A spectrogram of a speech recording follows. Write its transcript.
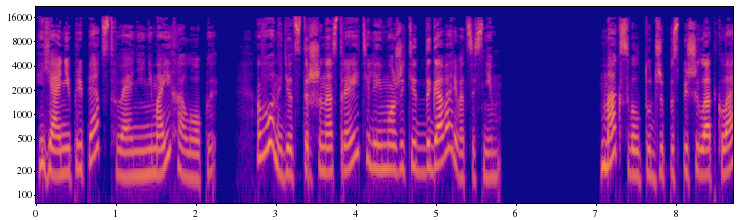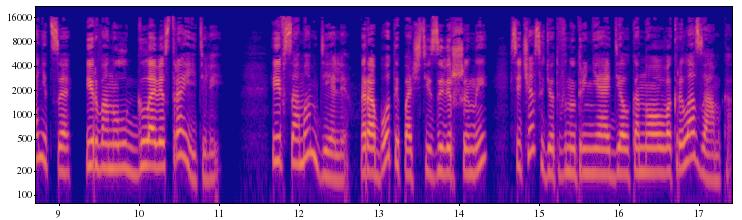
Я не препятствую, они не мои холопы. Вон идет старшина строителей, можете договариваться с ним. Максвелл тут же поспешил откланяться и рванул к главе строителей. И в самом деле, работы почти завершены, сейчас идет внутренняя отделка нового крыла замка.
